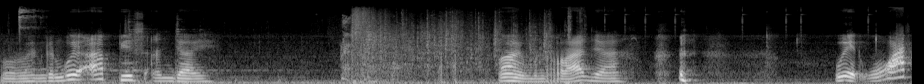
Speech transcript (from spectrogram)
peluru. Handgun gue habis anjay. Wah, yang bener aja. Wait, what?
